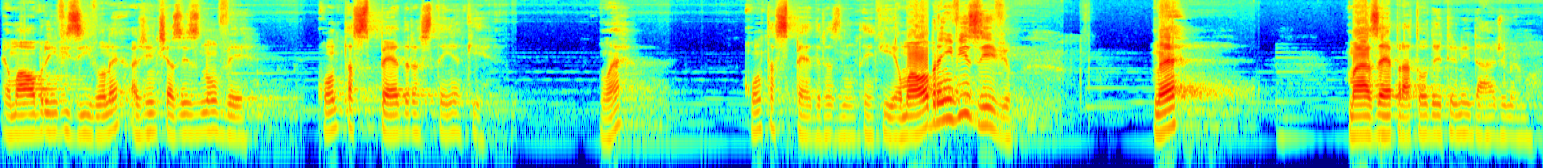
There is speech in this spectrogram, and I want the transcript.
É uma obra invisível, né? A gente às vezes não vê. Quantas pedras tem aqui? Não é? Quantas pedras não tem aqui? É uma obra invisível, né? mas é para toda a eternidade, meu irmão.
